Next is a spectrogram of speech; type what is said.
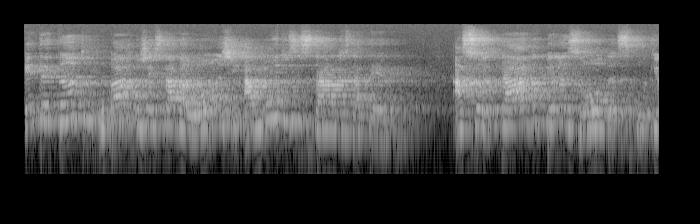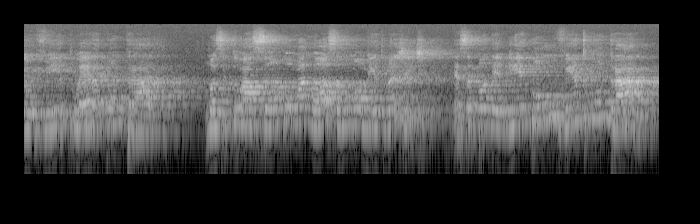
Entretanto, o barco já estava longe a muitos estados da terra, açoitado pelas ondas, porque o vento era contrário uma situação como a nossa no momento, né, gente? Essa pandemia é como um vento contrário.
